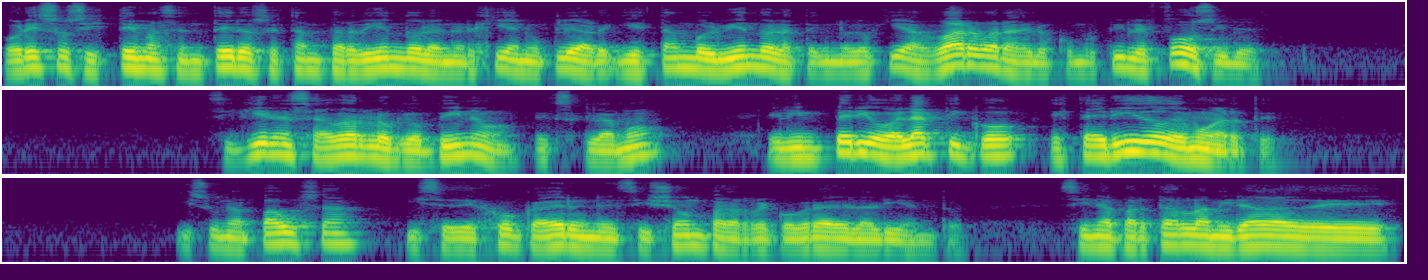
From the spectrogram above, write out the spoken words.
por eso sistemas enteros están perdiendo la energía nuclear y están volviendo a las tecnologías bárbaras de los combustibles fósiles. Si quieren saber lo que opino, exclamó, el imperio galáctico está herido de muerte. Hizo una pausa y se dejó caer en el sillón para recobrar el aliento, sin apartar la mirada de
